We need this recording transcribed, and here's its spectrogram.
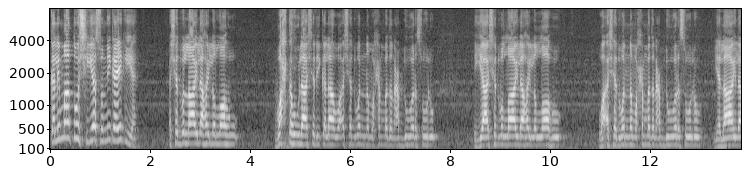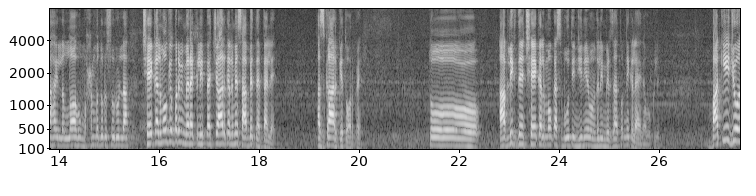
کلمہ تو شیعہ سنی کا ایک ہی ہے۔ اشد اللہ الہ الا اللہ وحدہ لا شریک اللہ و اشد محمد عبد و رسول یا اشد اللہ الہ الا اللہ و اشد ون محمد ابد رسول یا لا الہ الا اللہ محمد رسول اللہ. چھ کلموں کے اوپر بھی میرا کلپ ہے، چار کلمے ثابت ہیں پہلے، اذکار کے طور پہ۔ تو آپ لکھ دیں چھ کلموں کا ثبوت انجینئر محمد علی مرزا، تو نکل آئے گا وہ کلپ۔ باقی جو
